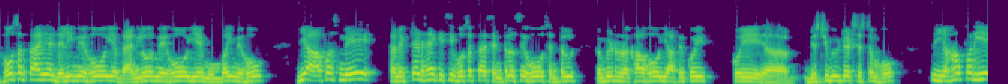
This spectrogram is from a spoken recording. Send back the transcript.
हो सकता है ये दिल्ली में हो, या बैंगलोर में हो, ये मुंबई में हो, ये आपस में कनेक्टेड है, किसी हो सकता है सेंट्रल से हो सेंट्रल कंप्यूटर रखा हो, या फिर कोई कोई डिस्ट्रीब्यूटेड सिस्टम हो। तो यहाँ पर ये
